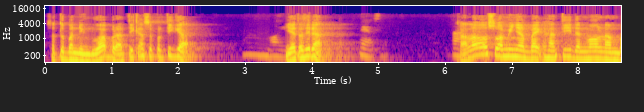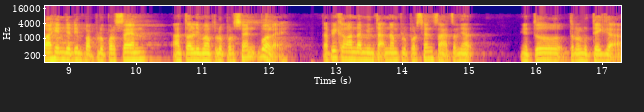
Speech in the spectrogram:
Satu banding dua berarti kan sepertiga. Iya atau tidak? Yes. Ah. Kalau suaminya baik hati dan mau nambahin jadi 40% atau 50% boleh. Tapi kalau Anda minta 60% saat ternyata itu terlalu tega.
